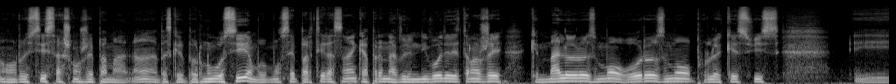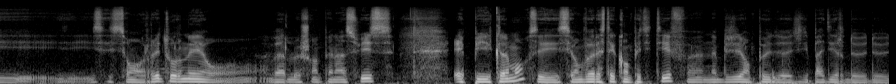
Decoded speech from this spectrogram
en Russie, ça changeait pas mal. Hein, parce que pour nous aussi, on commençait à partir à 5. Après, on a vu le niveau des étrangers qui, malheureusement, heureusement pour le quai suisse, ils, se sont retournés vers le championnat suisse. Et puis, clairement, si, on veut rester compétitif, on est obligé un peu de, je pas dire de, de,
